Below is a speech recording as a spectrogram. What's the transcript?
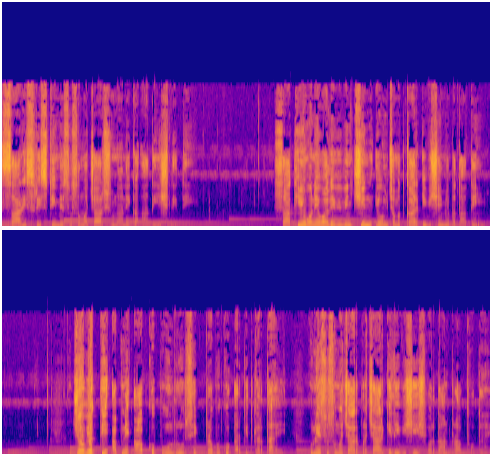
सारी सृष्टि में सुसमाचार सुनाने का आदेश देते साथ ही होने वाले विभिन्न चिन्ह एवं चमत्कार के विषय में बताते हैं। जो व्यक्ति अपने आप को पूर्ण रूप से प्रभु को अर्पित करता है, उन्हें सुसमाचार प्रचार के लिए विशेष वरदान प्राप्त होता है।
